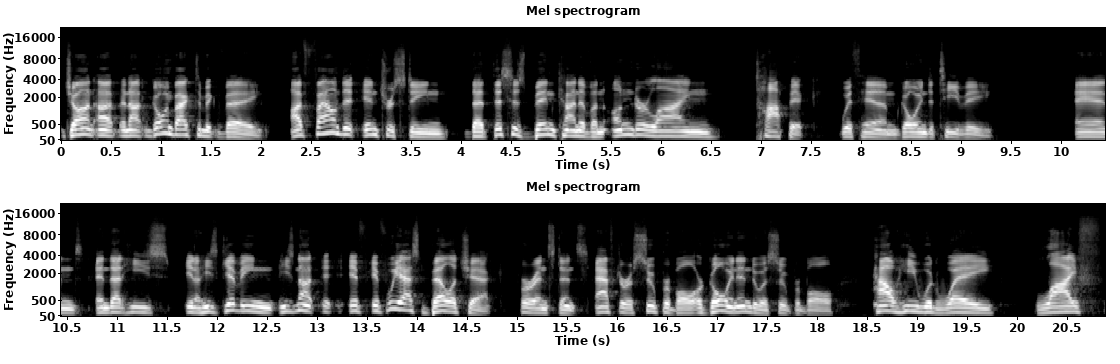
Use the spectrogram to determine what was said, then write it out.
John, uh, and I, going back to McVay, I found it interesting that this has been kind of an underlying topic with him going to TV. And and that he's you know he's giving he's not if if we asked Belichick for instance after a Super Bowl or going into a Super Bowl how he would weigh life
